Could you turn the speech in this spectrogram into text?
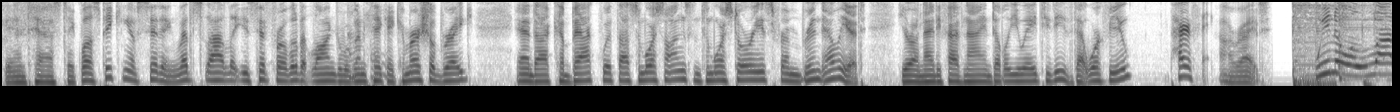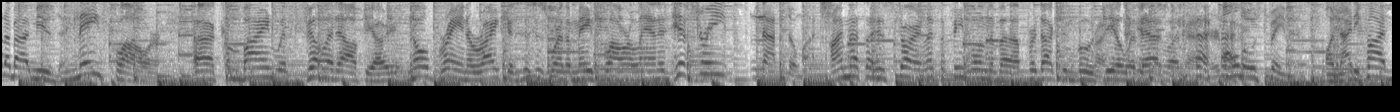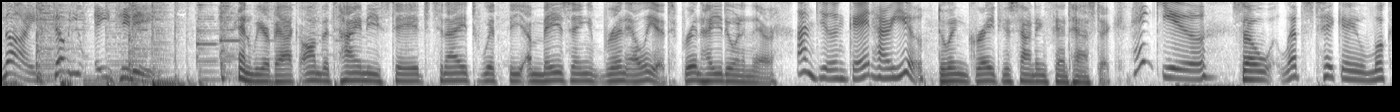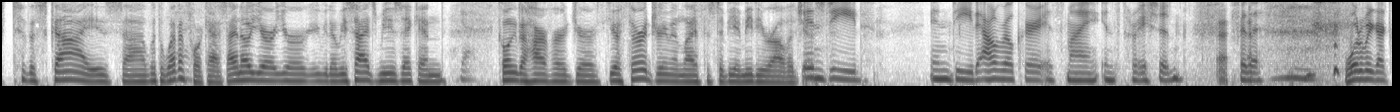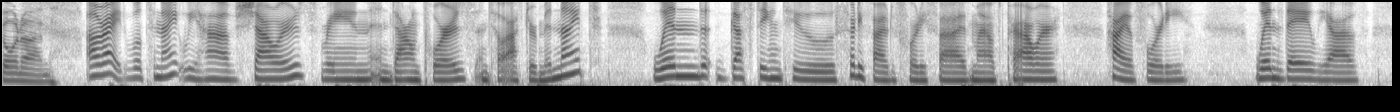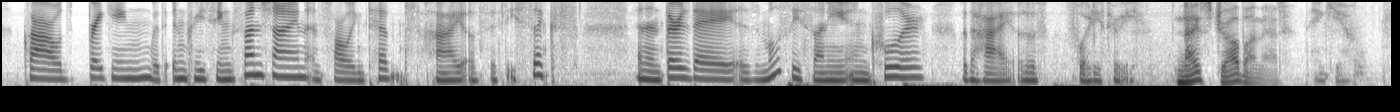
Fantastic. Well, speaking of sitting, let's uh, let you sit for a little bit longer. We're going to take a commercial break and uh, come back with uh, some more songs and some more stories from Brynn Elliott here on 95.9 WATD. Does that work for you? Perfect. All right. We know a lot about music. Mayflower uh, combined with Philadelphia. No brainer, right? Because this is where the Mayflower landed. History, not so much. I'm not the historian. Let the people in the uh, production booth deal with it that one. Almost famous on 95.9 WATD. And we are back on the tiny stage tonight with the amazing Brynn Elliott. Brynn, how you doing in there? I'm doing great. How are you? Doing great. You're sounding fantastic. Thank you. So let's take a look to the skies uh, with the weather forecast. I know you're, you're, you know, besides music and Yes. going to Harvard, your your third dream in life is to be a meteorologist. Indeed. Indeed. Al Roker is my inspiration for this. What do we got going on? All right. Well, tonight we have showers, rain, and downpours until after midnight. Wind gusting to 35 to 45 miles per hour, high of 40. Wednesday, we have clouds breaking with increasing sunshine and falling temps, high of 56. And then Thursday is mostly sunny and cooler with a high of 43. Nice job on that. Thank you.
